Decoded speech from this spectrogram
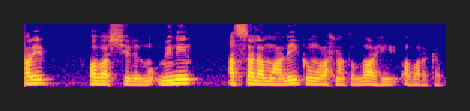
করিব। অবাশির মিনিন আসসালামু আলাইকুম রহমতুল্লাহি আবরাকাত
